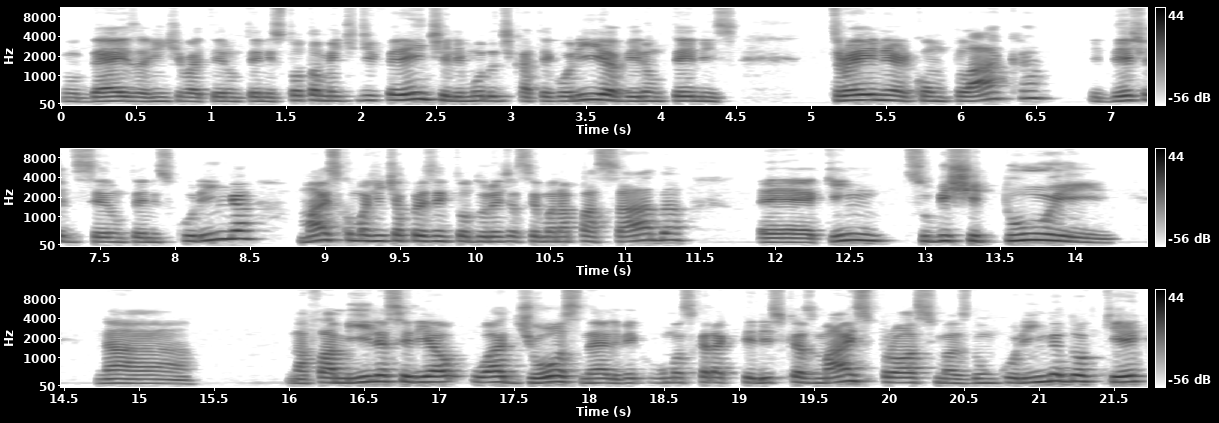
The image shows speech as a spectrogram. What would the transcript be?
No 10 a gente vai ter um tênis totalmente diferente, ele muda de categoria, vira um tênis trainer com placa e deixa de ser um tênis coringa, mas como a gente apresentou durante a semana passada, é, quem substitui na, na família seria o Adios, né? Ele vem com algumas características mais próximas de um coringa do que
